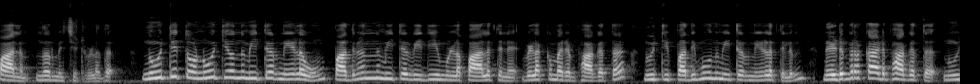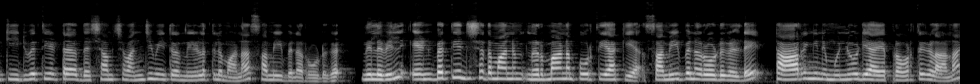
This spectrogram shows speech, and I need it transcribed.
പാലം നിർമ്മിച്ചിട്ടുള്ളത്. നൂറ്റി തൊണ്ണൂറ്റിയൊന്ന് മീറ്റർ നീളവും പതിനൊന്ന് മീറ്റർ വീതിയുമുള്ള പാലത്തിന് വിളക്കുമരം ഭാഗത്ത് നൂറ്റി പതിമൂന്ന് മീറ്റർ നീളത്തിലും നെടുമ്പ്രക്കാട് ഭാഗത്ത് നൂറ്റി ഇരുപത്തിയെട്ട് ദശാംശം അഞ്ച് മീറ്റർ നീളത്തിലുമാണ് സമീപന റോഡുകൾ. നിലവിൽ എൺപത്തിയഞ്ച് ശതമാനം നിർമ്മാണം പൂർത്തിയാക്കിയ സമീപന റോഡുകളുടെ ടാറിങ്ങിന് മുന്നോടിയായ പ്രവൃത്തികളാണ്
